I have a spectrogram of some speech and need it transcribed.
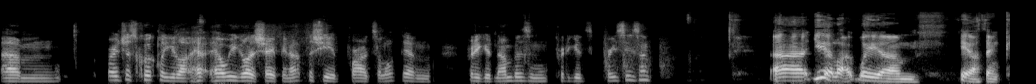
Um, bro, just quickly, like, how, how are you guys shaping up this year prior to lockdown? Pretty good numbers and pretty good preseason. Uh, yeah, like we, um, yeah, I think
